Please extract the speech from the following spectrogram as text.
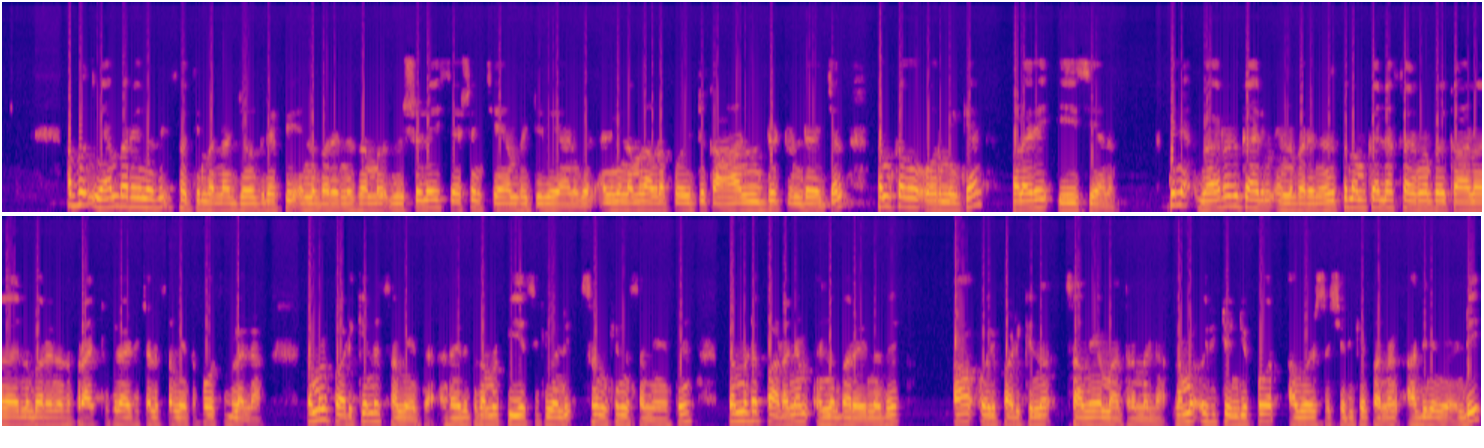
അപ്പോൾ ഞാൻ പറയുന്നത് സത്യം പറഞ്ഞാൽ ജോഗ്രഫി എന്ന് പറയുന്നത് നമ്മൾ വിഷ്വലൈസേഷൻ ചെയ്യാൻ പറ്റുകയാണെങ്കിൽ അല്ലെങ്കിൽ നമ്മൾ അവിടെ പോയിട്ട് കണ്ടിട്ടുണ്ട് വെച്ചാൽ നമുക്കത് ഓർമ്മിക്കാൻ വളരെ ഈസിയാണ് പിന്നെ വേറൊരു കാര്യം എന്ന് പറയുന്നത് ഇപ്പൊ നമുക്ക് എല്ലാ സ്ഥലങ്ങളും പോയി കാണുക എന്ന് പറയുന്നത് പ്രാക്ടിക്കലായിട്ട് ചില സമയത്ത് പോസിബിൾ അല്ല. നമ്മൾ പഠിക്കേണ്ട സമയത്ത് അതായത് ഇപ്പൊ നമ്മൾ പി എസ് സിക്ക് വേണ്ടി ശ്രമിക്കുന്ന സമയത്ത് നമ്മുടെ പഠനം എന്ന് പറയുന്നത് ആ ഒരു പഠിക്കുന്ന സമയം മാത്രമല്ല. നമ്മൾ ഒരു ട്വന്റി ഫോർ അവേഴ്സ് ശരിക്കും പറഞ്ഞാൽ അതിനു വേണ്ടി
